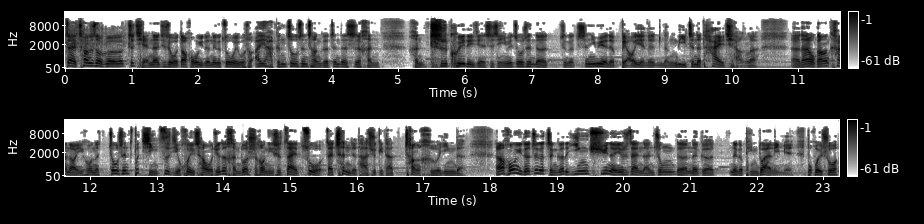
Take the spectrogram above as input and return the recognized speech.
在唱这首歌之前呢，就是我到宏宇的那个座位，我说：“哎呀，跟周深唱歌真的是很很吃亏的一件事情，因为周深的这个声乐的表演的能力真的太强了。”呃，当然我刚刚看到以后呢，周深不仅自己会唱，我觉得很多时候你是在做，在衬着他去给他唱和音的。然后宏宇的这个整个的音区呢，又是在南中的那个那个频段里面，不会说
